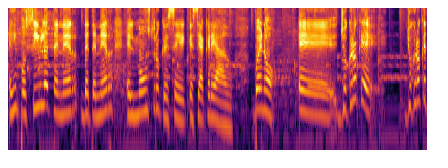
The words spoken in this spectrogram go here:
es imposible tener, detener el monstruo que se, que se ha creado. Bueno, eh, yo creo que yo creo que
